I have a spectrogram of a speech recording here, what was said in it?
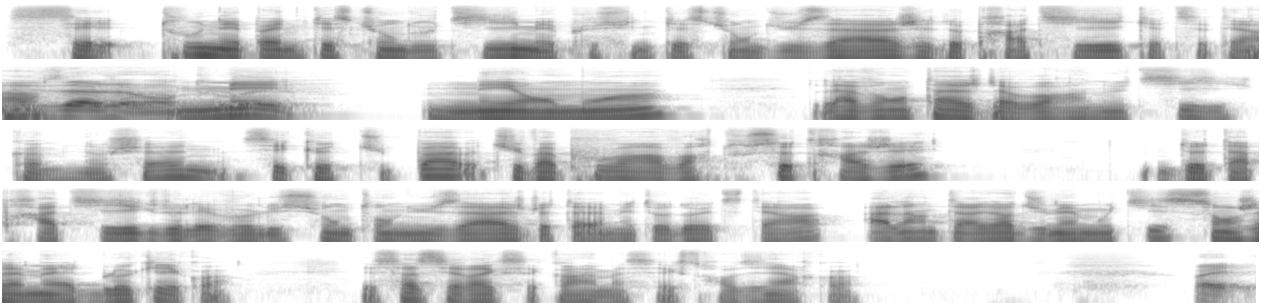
c'est tout n'est pas une question d'outils mais plus une question d'usage et de pratique etc Usage avant tout mais Néanmoins, l'avantage d'avoir un outil comme Notion, c'est que tu, tu vas pouvoir avoir tout ce trajet de ta pratique, de l'évolution de ton usage, de ta méthode, etc., à l'intérieur du même outil sans jamais être bloqué. Quoi. Et ça, c'est vrai que c'est quand même assez extraordinaire. Quoi. Ouais.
